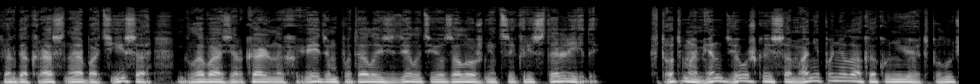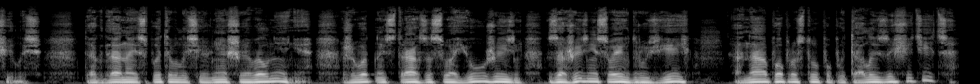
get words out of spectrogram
когда Красная Батиса, глава зеркальных ведьм, пыталась сделать ее заложницей Кристаллиды. В тот момент девушка и сама не поняла, как у нее это получилось. Тогда она испытывала сильнейшее волнение, животный страх за свою жизнь, за жизни своих друзей. Она попросту попыталась защититься.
